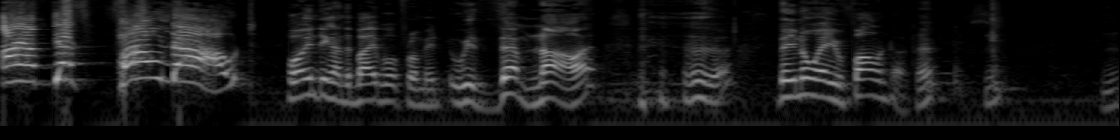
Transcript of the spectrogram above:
I have just found out, pointing at the Bible from it with them now. eh? they know where you found out. Huh? Yes. Hmm? Hmm?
